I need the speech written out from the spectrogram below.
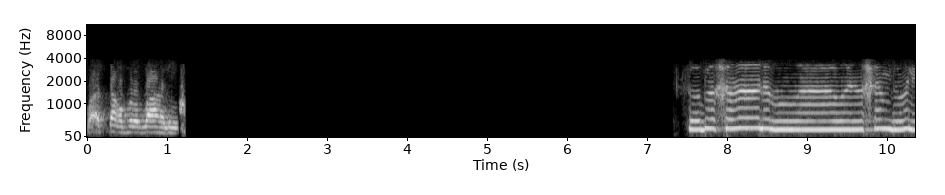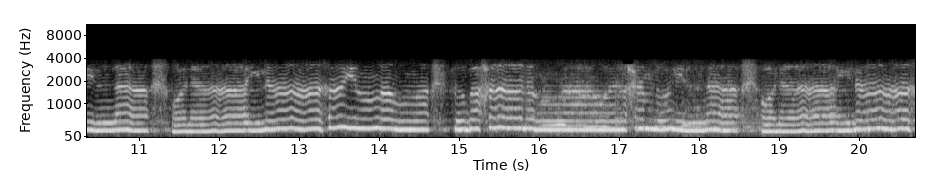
வாஸ்தகஃபுல்லாஹ் அலி سبحان الله والحمد لله ولا إله إلا الله سبحان الله والحمد لله ولا إله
